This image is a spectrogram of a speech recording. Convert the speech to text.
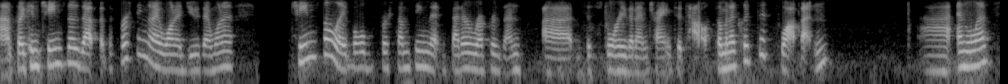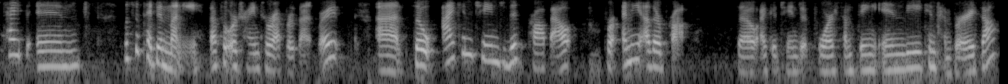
Um, so I can change those up, but the first thing that I want to do is I want to change the light bulb for something that better represents uh, the story that I'm trying to tell. So I'm going to click this swap button uh, and let's type in, let's just type in money. That's what we're trying to represent, right? Uh, so I can change this prop out for any other prop. So I could change it for something in the contemporary style.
